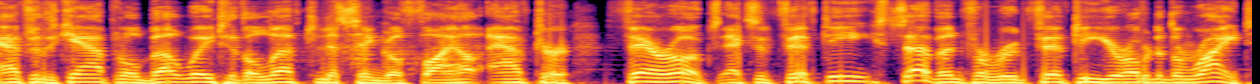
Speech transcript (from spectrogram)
After the Capitol Beltway to the left in a single file. After Fair Oaks, exit 57 for Route 50, you're over to the right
